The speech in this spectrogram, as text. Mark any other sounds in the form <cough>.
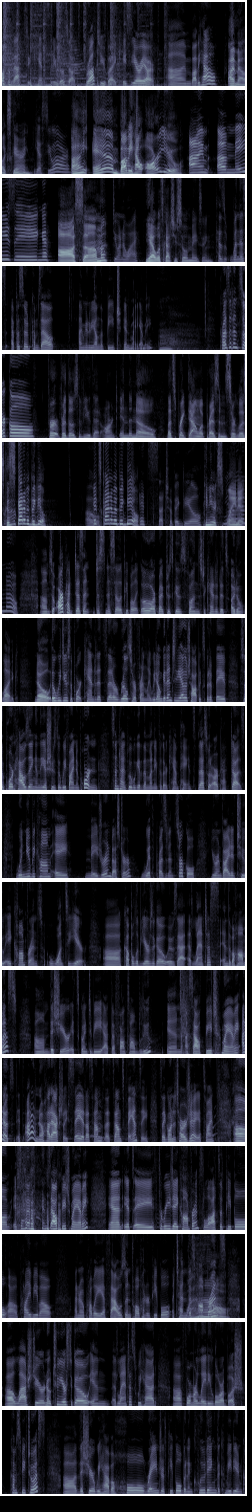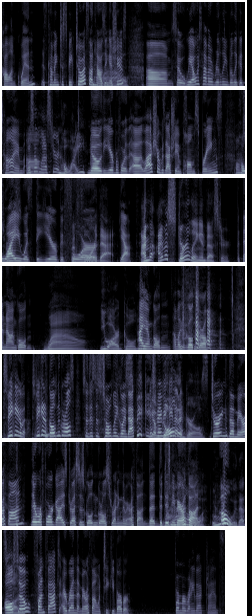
Welcome back to Kansas City Real Talk, brought to you by KCRAR. I'm Bobbi Howe. I'm Alex Gehring. Yes, you are. I am. Bobbi, how are you? I'm amazing. Awesome. Do you want to know why? Yeah, what's got you so amazing? Because when this episode comes out, I'm going to be on the beach in Miami. Oh. President Circle. For for those of you that aren't in the know, let's break down what President Circle is because it's kind of a big deal. Oh, It's kind of a big deal. it's such a big deal. Can you explain yeah, it? No. Um, so RPAC doesn't just necessarily people are like, oh, RPAC just gives funds to candidates I don't like. No, though we do support candidates that are realtor friendly. We don't get into the other topics, but if they support housing and the issues that we find important, sometimes we will give them money for their campaigns. But that's what RPAC does. When you become a major investor with President Circle, you're invited to a conference once a year. Uh, a couple of years ago, it was at Atlantis in the Bahamas. Um, this year, it's going to be at the Fontainebleau in uh, South <laughs> Beach, Miami. I know it's, it's I don't know how to actually say it. That sounds that sounds fancy. It's like going to Target. It's fine. Um, it's <laughs> in South Beach, Miami, and it's a three day conference. Lots of people, uh, probably be about I don't know, probably a thousand, twelve hundred people attend this conference. Wow. Uh, last year, no, two years ago in Atlantis, we had uh, former Lady Laura Bush come speak to us. Uh, this year, we have a whole range of people, but including the comedian Colin Quinn is coming to speak to us on housing issues. Um, so we always have a really, really good time. Was um, that last year in Hawaii? No, the year before. The, uh, last year was actually in Palm Springs. Palm Hawaii Springs. was the year before. Before that. Yeah, I'm a, I'm a Sterling investor. but then now I'm golden. Wow. You are golden. I am golden. I'm like a golden girl. <laughs> speaking of speaking of golden girls, so this is totally going back. Speaking this of made me think golden girls. During the marathon, there were four guys dressed as golden girls running the marathon, the the Disney Wow. marathon. Ooh, oh, that's also fun fact: I ran that marathon with Tiki Barber, former running back Giants.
